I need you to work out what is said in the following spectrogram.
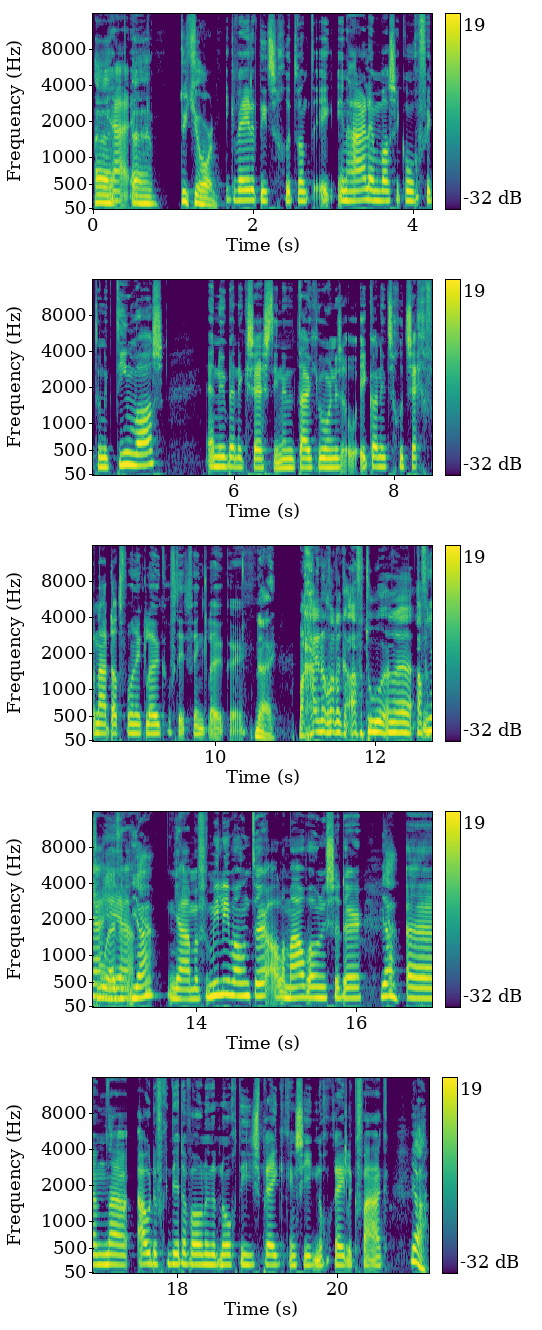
uh, ja, uh? Ik weet het niet zo goed. Want ik, in Haarlem was ik ongeveer toen ik tien was. En nu ben ik 16 in de Tuitjehoorn. Dus ik kan niet zo goed zeggen van nou, dat vond ik leuker of dit vind ik leuker. Nee. Maar ga je nog wel af en toe, uh, af en ja, toe even... Ja. ja? Ja, mijn familie woont er. Allemaal wonen ze er. Ja. Um, nou, oude vriendinnen wonen er nog. Die spreek ik en zie ik nog redelijk vaak. Ja.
